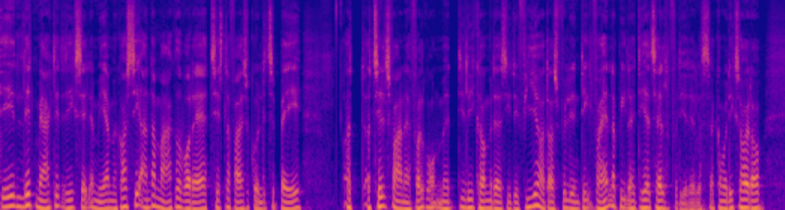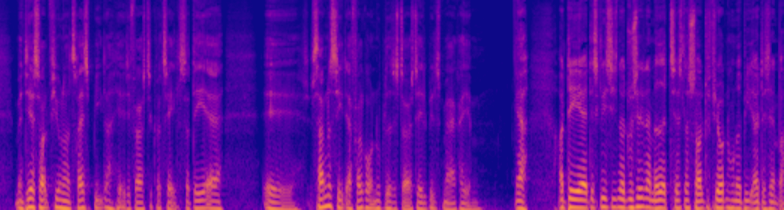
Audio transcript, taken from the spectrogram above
det er lidt mærkeligt, at de ikke sælger mere. Man kan også se andre markeder, hvor der er, at Tesla faktisk er gået lidt tilbage, og, og tilsvarende er Folkevogn med, de er lige kommet med deres ID4, og der er selvfølgelig en del forhandlerbiler i de her tal, fordi ellers så kommer de ikke så højt op, men de har solgt 450 biler her i det første kvartal, så det er øh, samlet set er Folkevogn nu blevet det største elbilsmærke herhjemme. Og det, er- det skal lige sige, når du siger det der med, at Tesla solgte 1400 biler i december,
